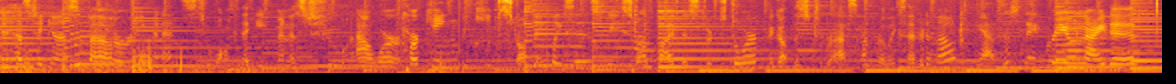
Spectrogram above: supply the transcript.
It has taken us about 30 minutes to walk the 8 minutes to our parking. We keep stopping places. We stopped by this thrift store. I got this dress I'm really excited about. Yeah, this neighbor. Reunited.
